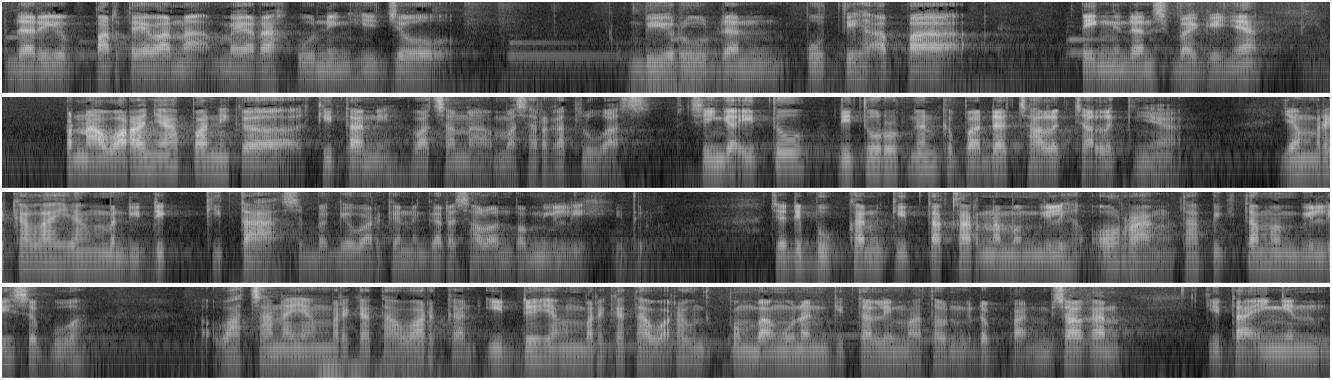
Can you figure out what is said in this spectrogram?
dari partai warna merah kuning hijau biru dan putih apa pink dan sebagainya penawarannya apa nih ke kita nih wacana masyarakat luas? Sehingga itu diturunkan kepada caleg-calegnya yang mereka lah yang mendidik kita sebagai warga negara calon pemilih gitu loh jadi bukan kita karena memilih orang, tapi kita memilih sebuah uh, wacana yang mereka tawarkan, ide yang mereka tawarkan untuk pembangunan kita lima tahun ke depan. Misalkan kita ingin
